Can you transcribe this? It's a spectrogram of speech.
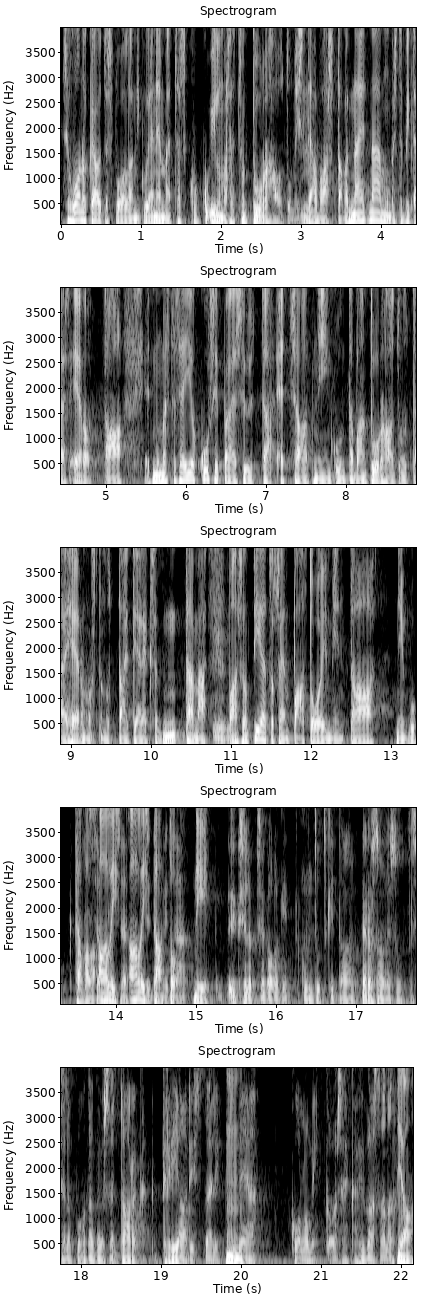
Se huono käytös voi olla niin kuin enemmän tässä kun ilmaiset sun turhautumista mm. ja vastaavat. Näin, nämä mun mielestä pitäisi erottaa. Et mun mielestä se ei ole kusipäisyyttä, että sä oot niin kuin tavan turhautunut tai hermostunut tai tiedätkö tämä, mm. vaan se on tietoisempaa toimintaa, niin kuin tavallaan se alist, alistaa. Sitä, to, niin. Yksilöpsykologit, kun tutkitaan persoonallisuutta, siellä puhutaan tämmöisestä dark triadista, eli pimeä mm kolmikko on ehkä hyvä sana, Joo.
